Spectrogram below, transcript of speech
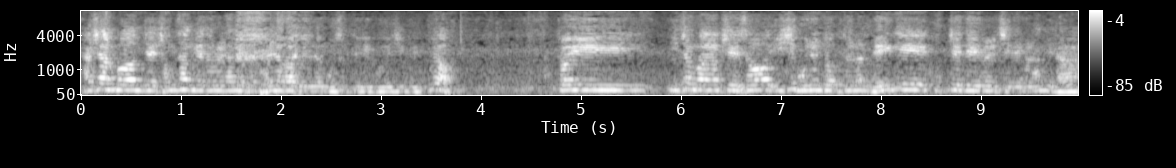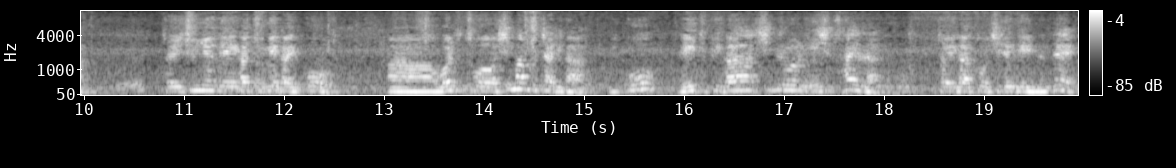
다시 한번 이제 정상 궤도를 향해서 달려가고 있는 모습들이 보여지고 있고요. 저희 인천광역시에서 25년도부터는 4개의 국제대회를 진행을 합니다. 저희 주니어 대회가 2개가 있고, 아, 월드투어 10만 불짜리가 있고, ATP가 11월 24일 날 저희가 또 진행되어 있는데,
